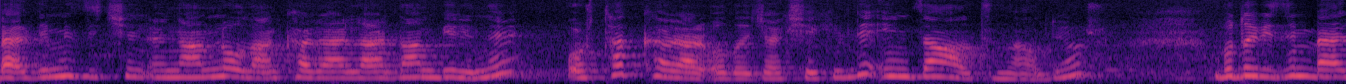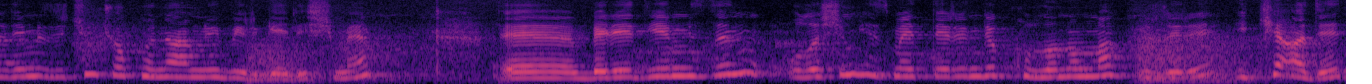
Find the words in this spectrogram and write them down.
beldemiz için önemli olan kararlardan birini ortak karar olacak şekilde imza altına alıyor. Bu da bizim beldemiz için çok önemli bir gelişme. Ee, belediyemizin ulaşım hizmetlerinde kullanılmak üzere iki adet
